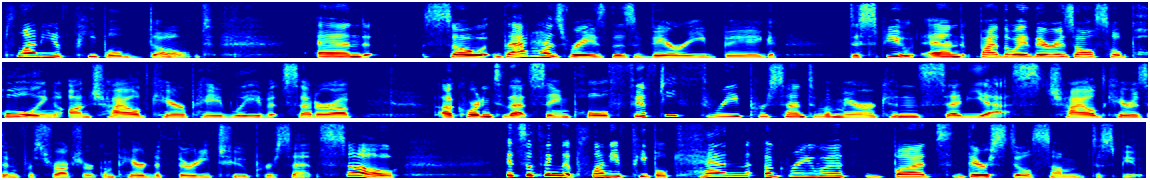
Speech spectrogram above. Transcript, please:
plenty of people don't. And so that has raised this very big dispute. And by the way, there is also polling on childcare, paid leave, etc. According to that same poll, 53% of Americans said yes, childcare is infrastructure, compared to 32%. So it's a thing that plenty of people can agree with, but there's still some dispute.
